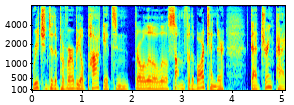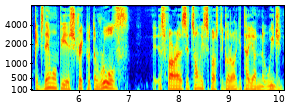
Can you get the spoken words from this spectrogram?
reach into the proverbial pockets and throw a little, little something for the bartender, that drink package, they won't be as strict with the rules as far as it's only supposed to go to. I can tell you on Norwegian.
